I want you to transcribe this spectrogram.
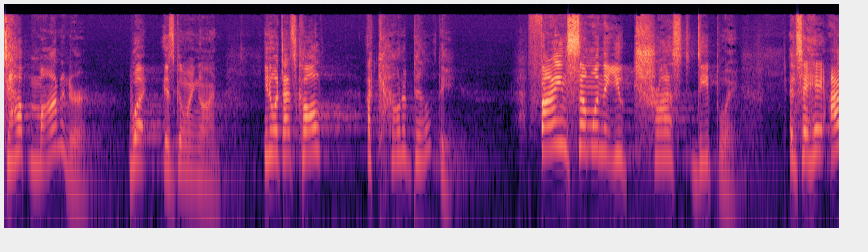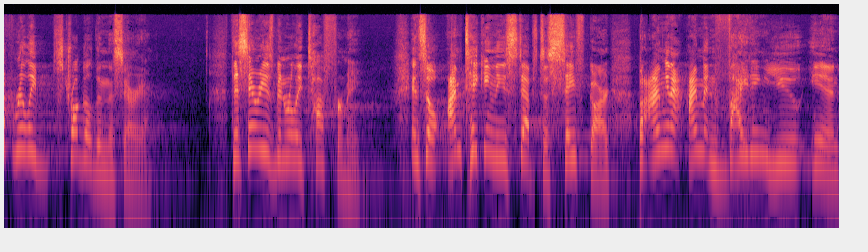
to help monitor what is going on. You know what that's called? Accountability. Find someone that you trust deeply and say, hey, I've really struggled in this area. This area has been really tough for me. And so I'm taking these steps to safeguard, but I'm gonna I'm inviting you in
